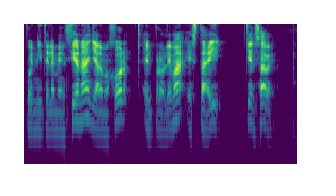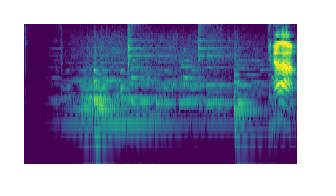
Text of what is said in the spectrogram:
pues ni te le menciona y a lo mejor el problema está ahí. ¿Quién sabe? Nada,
